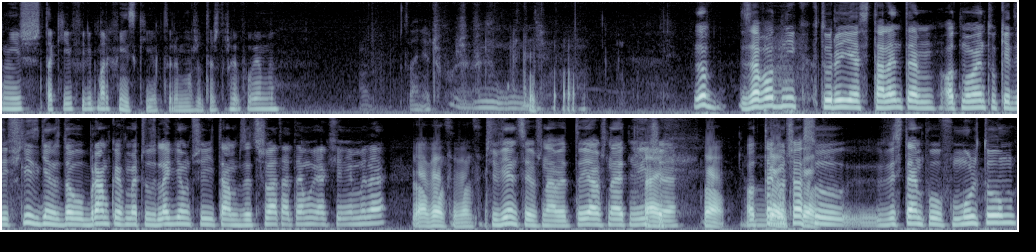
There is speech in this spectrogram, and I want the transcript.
niż taki Filip Markwiński, o którym może też trochę powiemy. No, zawodnik, który jest talentem od momentu, kiedy wślizgiem zdobył bramkę w meczu z Legią, czyli tam ze 3 lata temu, jak się nie mylę, Nie, więcej, więcej. czy więcej już nawet, to ja już nawet nie liczę. Sześć, nie, Od Pięć, tego pięć. czasu występów multum,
